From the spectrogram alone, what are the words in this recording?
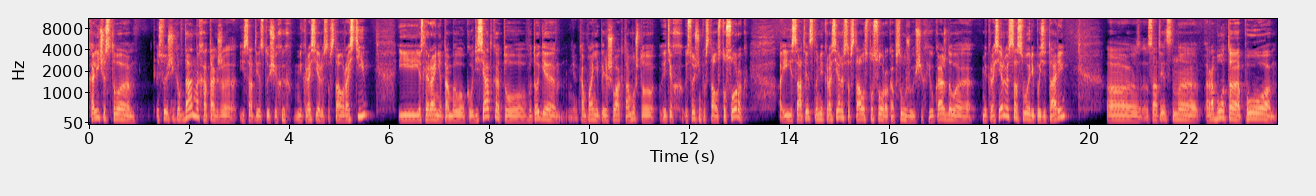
количество источников данных, а также и соответствующих их микросервисов стало расти. И если ранее там было около десятка, то в итоге компания перешла к тому, что этих источников стало 140, и, соответственно, микросервисов стало 140 обслуживающих. И у каждого микросервиса свой репозитарий. А, соответственно, работа по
